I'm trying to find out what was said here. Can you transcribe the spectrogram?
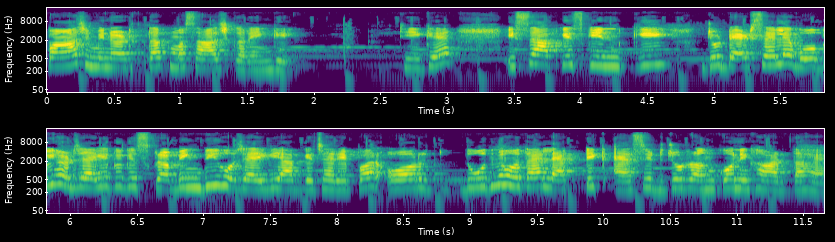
पाँच मिनट तक मसाज करेंगे। ठीक है? इससे आपकी स्किन की जो डेड सेल है, वो भी हट जाएगी क्योंकि स्क्रबिंग भी हो जाएगी आपके चेहरे पर और दूध में होता है लैक्टिक एसिड जो रंग को निखारता है।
